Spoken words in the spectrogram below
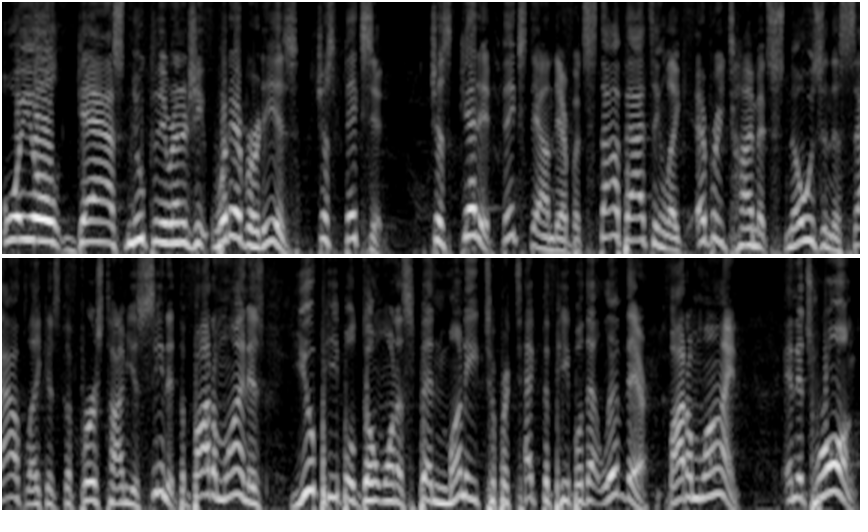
oil, gas, nuclear energy, whatever it is, just fix it. Just get it fixed down there, but stop acting like every time it snows in the South like it's the first time you've seen it. The bottom line is you people don't want to spend money to protect the people that live there. Bottom line. And it's wrong.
